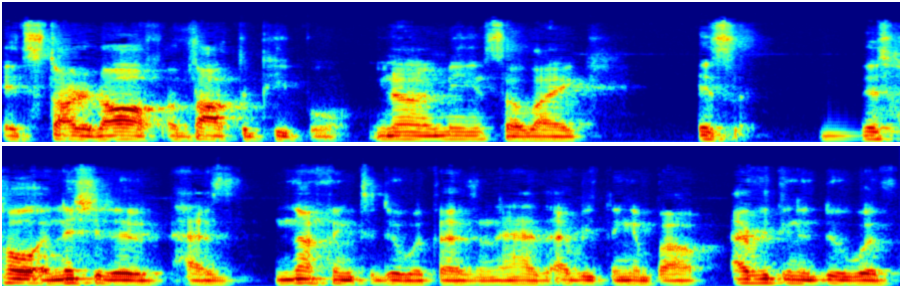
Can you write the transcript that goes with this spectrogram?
it, started off about the people, you know what I mean? So like it's this whole initiative has nothing to do with us and it has everything about everything to do with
